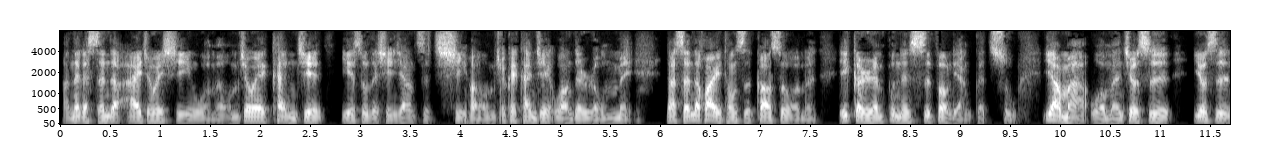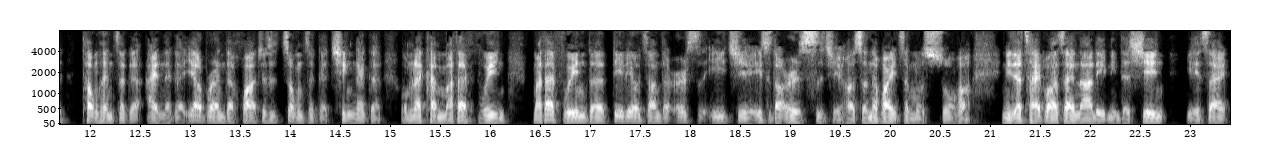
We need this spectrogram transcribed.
啊，那个神的爱就会吸引我们，我们就会看见耶稣的馨香之气哈，我们就可以看见王的荣美。那神的话语同时告诉我们，一个人不能侍奉两个主，要么我们就是又是痛恨这个爱那个，要不然的话就是重这个轻那个。我们来看马太福音，马太福音的第六章的二十一节一直到二十四。节哈，神的话也这么说哈，你的财宝在哪里，你的心也在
